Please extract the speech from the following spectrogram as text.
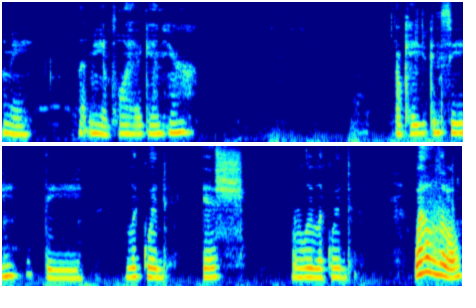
Let me let me apply again here. Okay, you can see the liquid-ish, really liquid. Well, a little.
